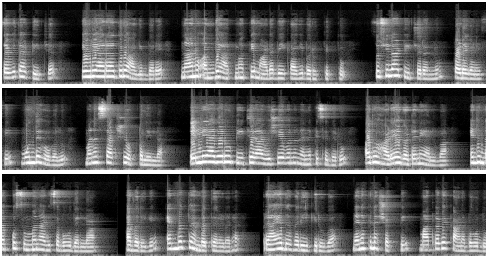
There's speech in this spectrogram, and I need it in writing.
Savita teacher ಇವರ್ಯಾರಾದರೂ ಆಗಿದ್ದರೆ ನಾನು ಅಂದೇ ಆತ್ಮಹತ್ಯೆ ಮಾಡಬೇಕಾಗಿ ಬರುತ್ತಿತ್ತು. ಸುಶೀಲಾ ಟೀಚರನ್ನು ಕಡೆಗಣಿಸಿ ಮುಂದೆ ಹೋಗಲು ಮನಸ್ಸಾಕ್ಷಿ ಒಪ್ಪಲಿಲ್ಲ. ಎಲ್ಲಿಯಾದರೂ ಟೀಚರ್ ಆ ವಿಷಯವನ್ನು ನೆನಪಿಸಿದರೂ ಅದು ಹಳೆಯ ಘಟನೆ ಅಲ್ವಾ ಎಂದು ನಕ್ಕು ಸುಮ್ಮನಾಗಿಸಬಹುದಲ್ಲ. ಅವರಿಗೆ ಎಂಬತ್ತು ಎಂಬತ್ತೆರಡರ ಪ್ರಾಯದವರಿಗಿರುವ ನೆನಪಿನ ಶಕ್ತಿ ಮಾತ್ರವೇ ಕಾಣಬಹುದು.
